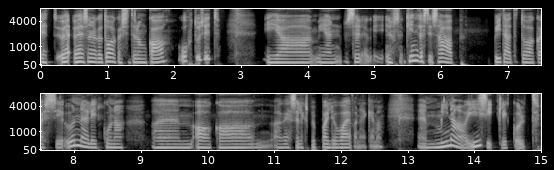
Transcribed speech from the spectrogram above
et ühesõnaga toakassidel on ka ohtusid ja, ja see noh, kindlasti saab pidada toakassi õnnelikuna ähm,. aga, aga selleks peab palju vaeva nägema. mina isiklikult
